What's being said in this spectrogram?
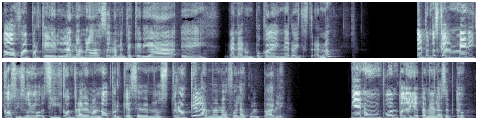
todo fue porque la mamá solamente quería eh, ganar un poco de dinero extra, ¿no? El punto es que el médico se hizo, sí contrademandó porque se demostró que la mamá fue la culpable. Y en un punto de ella también lo aceptó.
